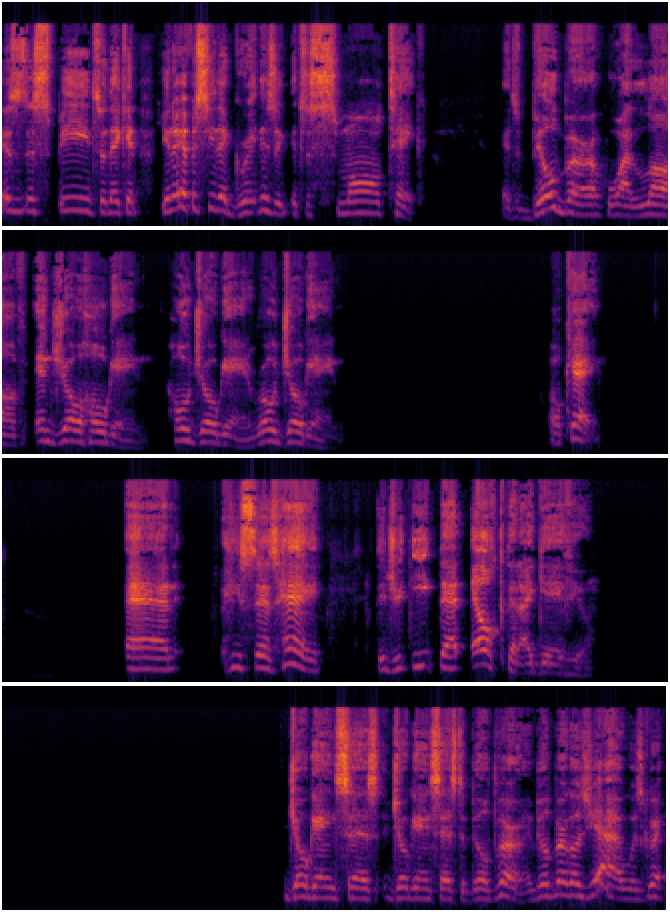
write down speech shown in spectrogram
This is the speed. So they can, you know, you ever see that great this is a, it's a small take. It's Bill Burr, who I love, and Joe Hogan. Ho Jogain, Ro Jogain. Okay. And he says, Hey, did you eat that elk that I gave you? Joe Gaines says, Joe Gaines says to Bill Burr, and Bill Burr goes, Yeah, it was great.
